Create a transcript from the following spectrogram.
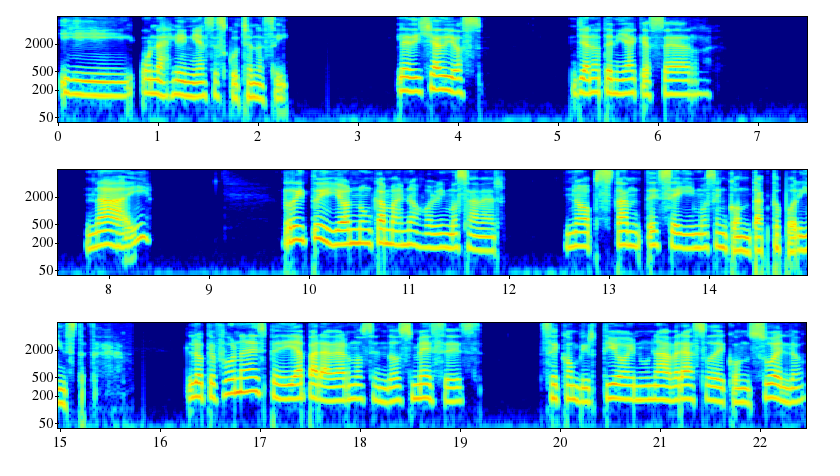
y unas líneas se escuchan así. Le dije a Dios, ya no tenía que hacer nada ahí. Rito y yo nunca más nos volvimos a ver. No obstante, seguimos en contacto por Instagram. Lo que fue una despedida para vernos en dos meses se convirtió en un abrazo de consuelo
